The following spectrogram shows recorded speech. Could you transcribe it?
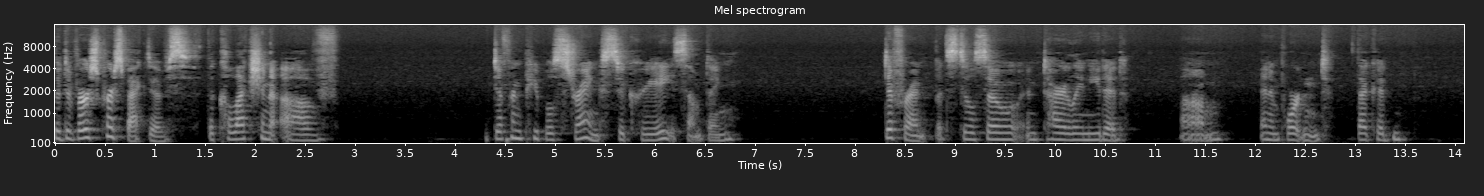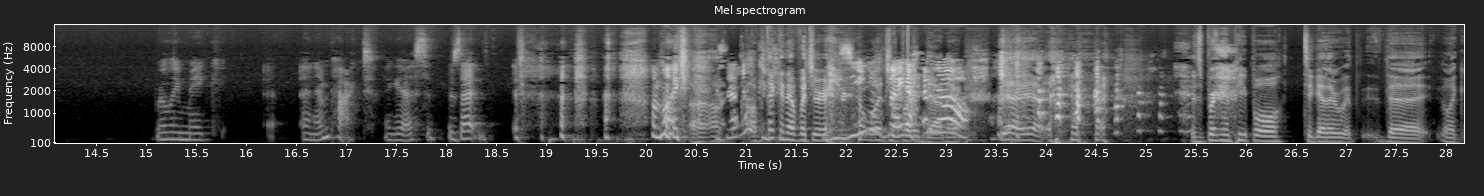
The diverse perspectives, the collection of different people's strengths to create something different, but still so entirely needed um, and important that could really make an impact. I guess is that. I'm like, uh, I'm like picking up what you're, easy? what you're putting down. Yeah, yeah. it's bringing people together with the like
